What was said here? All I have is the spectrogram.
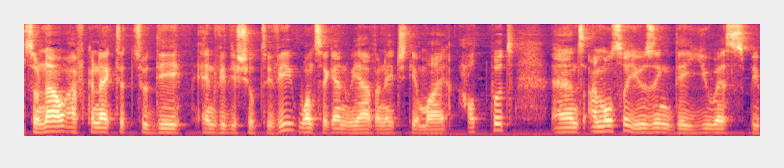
So now I've connected to the NVIDIA Shield TV. Once again, we have an HDMI output and I'm also using the USB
